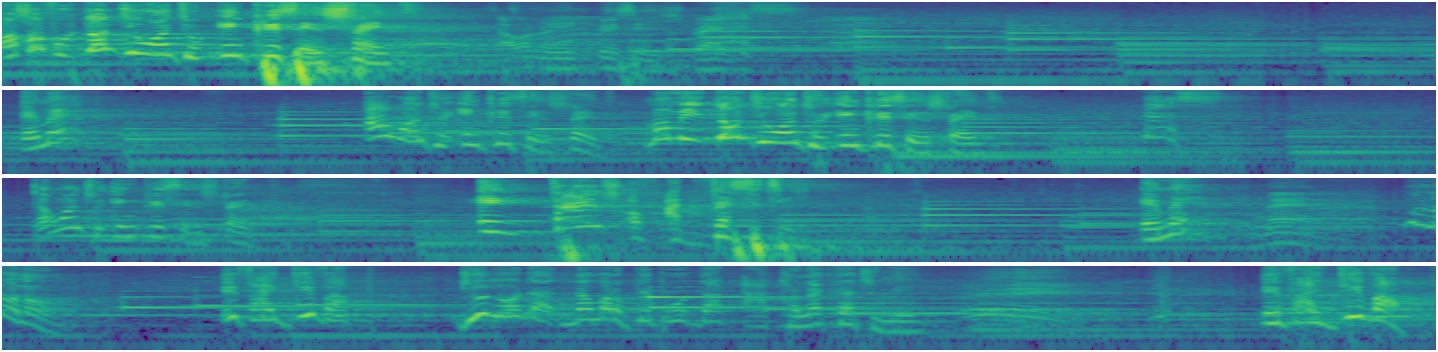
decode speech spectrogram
Also, don't you want to increase in strength? I want to increase in strength. Amen. I want to increase in strength. Mommy, don't you want to increase in strength? Yes. I want to increase in strength. In times of adversity. Amen. Amen. No, no, no. If I give up, do you know the number of people that are connected to me? If I give up,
